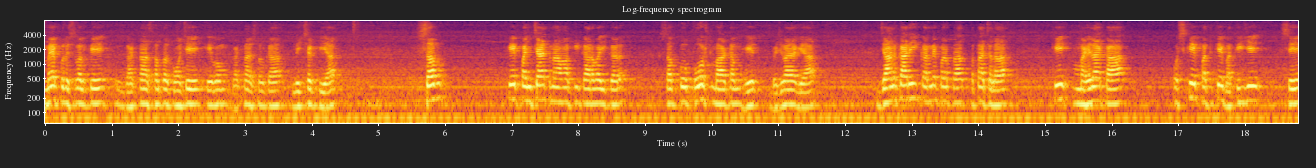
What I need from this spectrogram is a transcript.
मैं पुलिस बल के घटनास्थल पर पहुँचे एवं घटनास्थल का निरीक्षण किया। सब के पंचायतनामा की कार्रवाई कर सबको पोस्टमार्टम हेतु भिजवाया गया। जानकारी करने पर, पता चला कि महिला का उसके पति के भतीजे से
